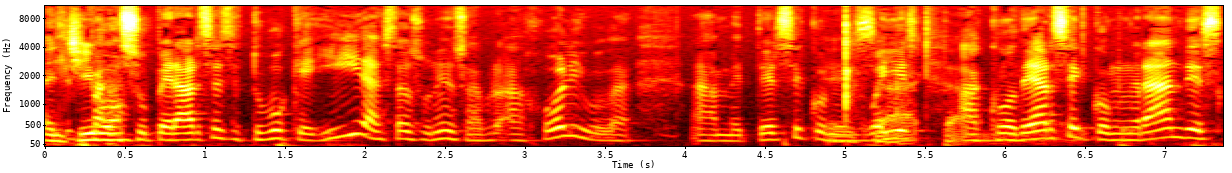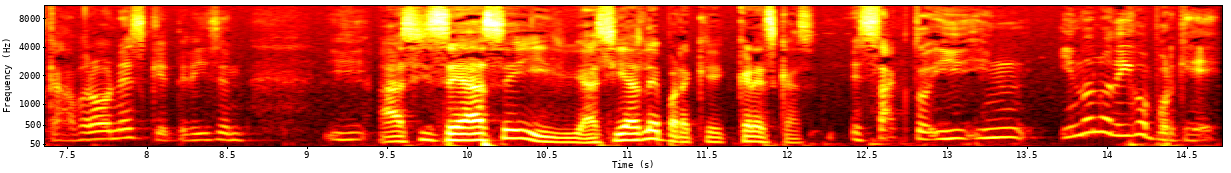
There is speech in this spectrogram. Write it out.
el chivo. para superarse se tuvo que ir a Estados Unidos, a, Hollywood, a, meterse con güeyes, a codearse con grandes cabrones que te dicen... Y, así se hace y así hazle para que crezcas. Exacto, y, y, no lo digo porque,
